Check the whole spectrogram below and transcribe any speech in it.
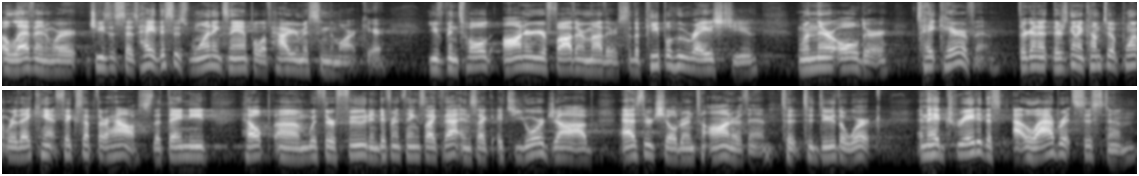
11, where Jesus says, hey, this is one example of how you're missing the mark here. You've been told, honor your father and mother. So the people who raised you, when they're older, take care of them. Gonna, there's going to come to a point where they can't fix up their house, that they need help um, with their food and different things like that. And it's like, it's your job as their children to honor them, to, to do the work. And they had created this elaborate system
